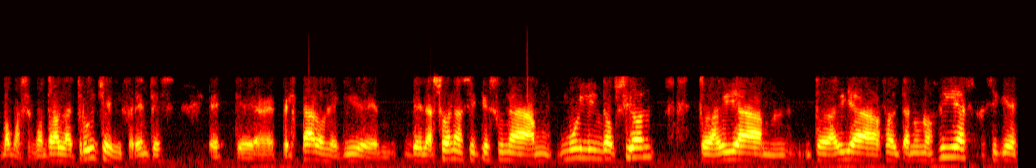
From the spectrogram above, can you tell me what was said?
vamos a encontrar la trucha y diferentes este, pescados de aquí de, de, la zona, así que es una muy linda opción. Todavía, todavía faltan unos días, así que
